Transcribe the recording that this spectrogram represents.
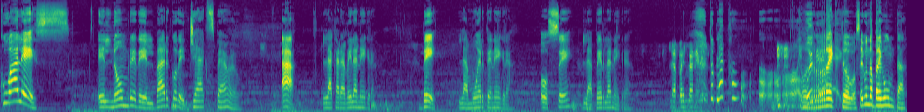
¿Cuál es el nombre del barco de Jack Sparrow? A. La carabela negra. B. La muerte negra. O C. La perla negra. La perla negra. The Black Pearl. Correcto. Segunda pregunta.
